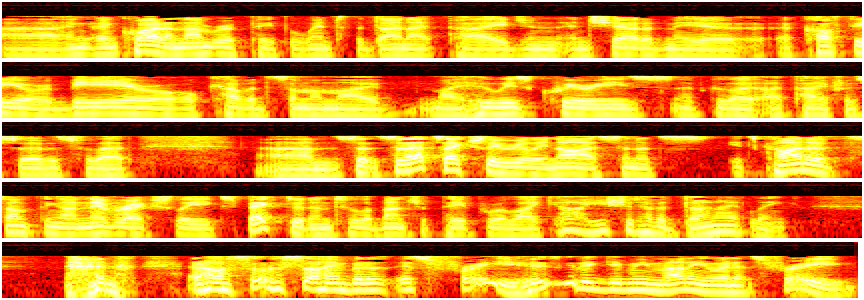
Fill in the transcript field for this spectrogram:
Uh, and, and, quite a number of people went to the donate page and, and shouted me a, a, coffee or a beer or, or, covered some of my, my Whois queries uh, because I, I pay for a service for that. Um, so, so that's actually really nice, and it's it's kind of something I never actually expected until a bunch of people were like, "Oh, you should have a donate link." And, and I was sort of saying, but it's free. Who's going to give me money when it's free?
